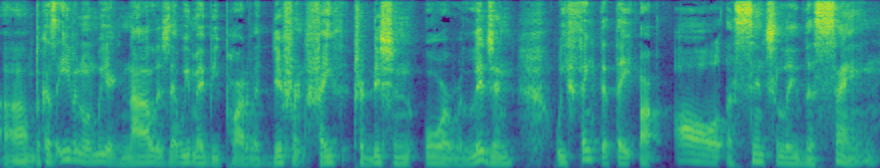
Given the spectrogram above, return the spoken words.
Um, because even when we acknowledge that we may be part of a different faith tradition or religion, we think that they are all essentially the same.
